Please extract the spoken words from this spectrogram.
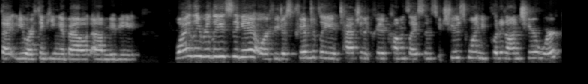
that you are thinking about um, maybe widely releasing it, or if you're just preemptively attach in a Creative Commons license, you choose one, you put it onto your work.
